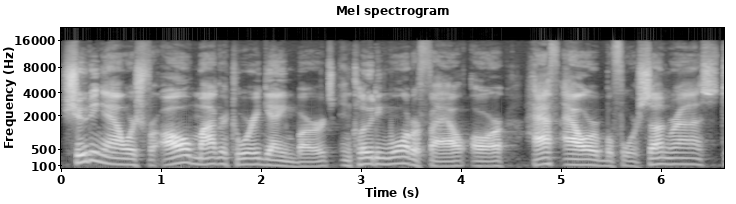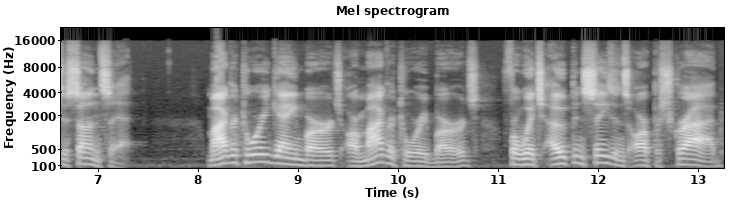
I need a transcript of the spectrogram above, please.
shooting hours for all migratory game birds, including waterfowl, are half hour before sunrise to sunset. Migratory game birds are migratory birds for which open seasons are prescribed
